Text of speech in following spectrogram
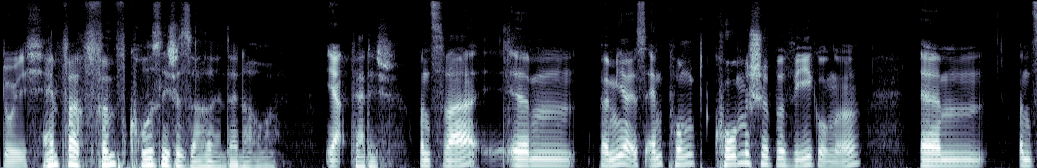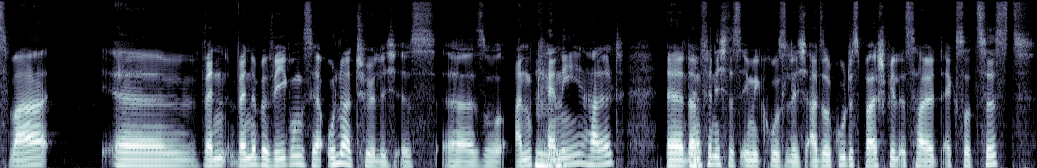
durch. Einfach fünf gruselige Sachen in deiner Auge. Ja. Fertig. Und zwar, ähm, bei mir ist Endpunkt komische Bewegungen. Ähm, und zwar, äh, wenn, wenn eine Bewegung sehr unnatürlich ist, äh, so uncanny halt, äh, dann Ja. finde ich das irgendwie gruselig. Also gutes Beispiel ist halt Exorzist,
